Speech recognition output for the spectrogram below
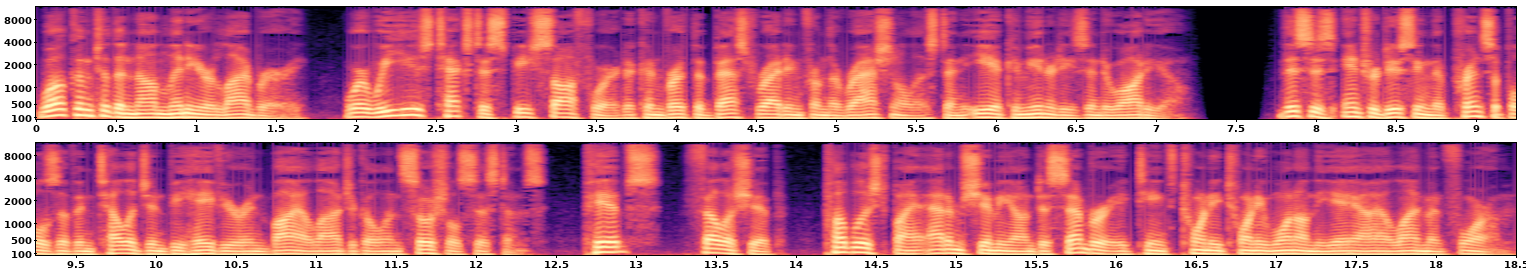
Welcome to the Nonlinear Library, where we use text to speech software to convert the best writing from the rationalist and EA communities into audio. This is Introducing the Principles of Intelligent Behavior in Biological and Social Systems, PIBBSS, Fellowship, published by Adam Shimi on December 18, 2021 on the AI Alignment Forum.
